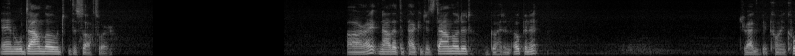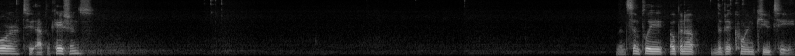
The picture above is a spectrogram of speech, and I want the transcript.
and we'll download the software. Alright, now that the package is downloaded, we'll go ahead and open it. Drag Bitcoin Core to Applications. Then simply open up the Bitcoin QT.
